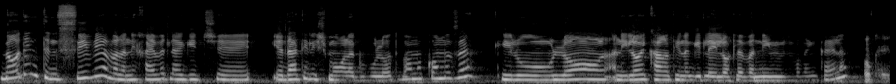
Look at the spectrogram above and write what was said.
מאוד אינטנסיבי, אבל אני חייבת להגיד שידעתי לשמור על הגבולות במקום הזה. כאילו, לא, אני לא הכרתי נגיד לילות לבנים ודברים כאלה, אוקיי.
